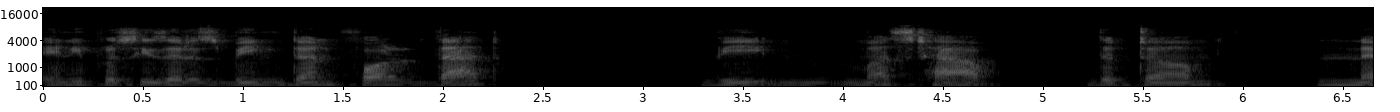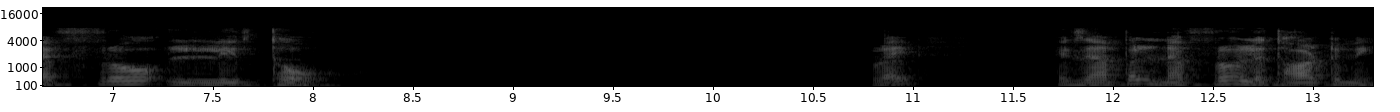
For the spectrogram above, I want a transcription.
any procedure is being done for that, we must have the term nephrolitho. Right? Example, nephrolithotomy.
